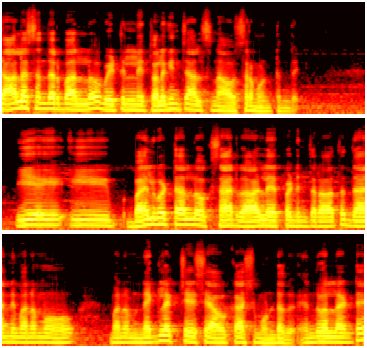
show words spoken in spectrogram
చాలా సందర్భాల్లో వీటిల్ని తొలగించాల్సిన అవసరం ఉంటుంది. ఈ ఈ బయలుగొట్టాల్లో ఒకసారి రాళ్ళు ఏర్పడిన తర్వాత దాన్ని మనము మనం నెగ్లెక్ట్ చేసే అవకాశం ఉండదు. ఎందువల్ల అంటే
